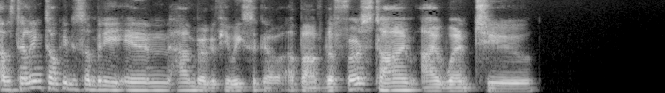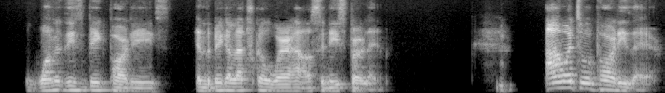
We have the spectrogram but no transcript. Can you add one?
I was telling, talking to somebody in Hamburg a few weeks ago about the first time I went to one of these big parties in the big electrical warehouse in East Berlin. I went to a party there.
